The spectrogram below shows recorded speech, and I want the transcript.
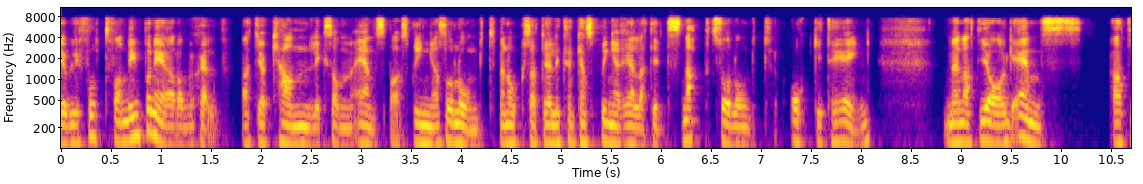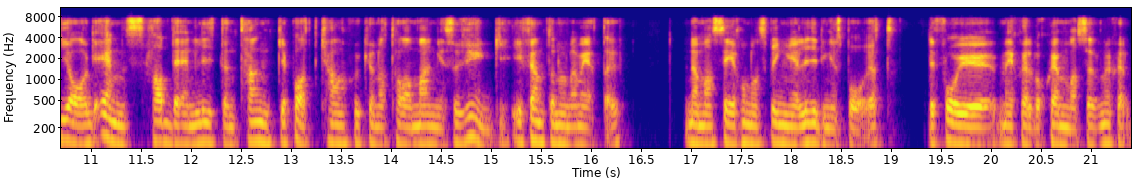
jag blir fortfarande imponerad av mig själv. Att jag kan liksom ens bara springa så långt men också att jag liksom kan springa relativt snabbt så långt och i terräng. Men att jag ens att jag ens hade en liten tanke på att kanske kunna ta Manges rygg i 1500 meter. När man ser honom springa i Lidingöspåret. Det får ju mig själv att skämmas över mig själv.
